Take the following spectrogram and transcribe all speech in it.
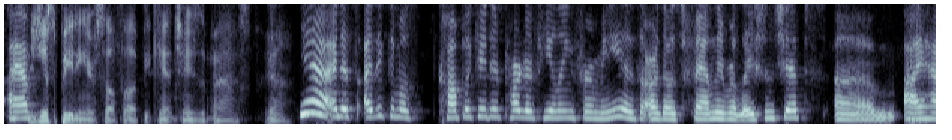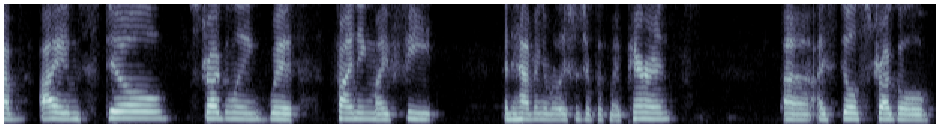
I have You're just beating yourself up. You can't change the past. Yeah. Yeah, and it's I think the most complicated part of healing for me is are those family relationships. Um, I have I am still struggling with finding my feet and having a relationship with my parents. Uh, I still struggle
